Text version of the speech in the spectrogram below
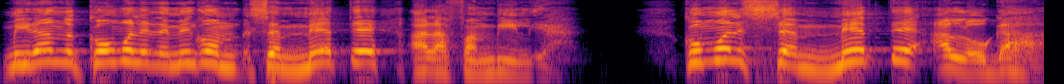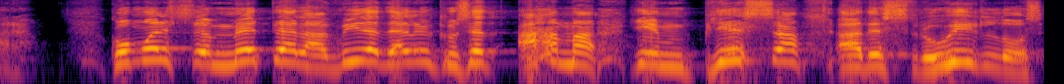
mirando cómo el enemigo se mete a la familia, cómo él se mete al hogar cómo Él se mete a la vida de alguien que usted ama y empieza a destruirlos.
